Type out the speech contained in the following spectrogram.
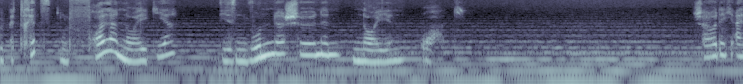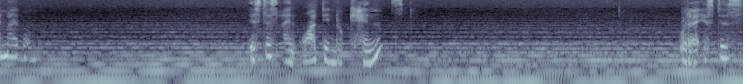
Du betrittst nun voller Neugier diesen wunderschönen neuen Ort. Schau dich einmal um. Ist es ein Ort, den du kennst? Oder ist es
